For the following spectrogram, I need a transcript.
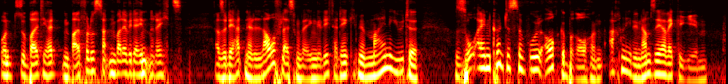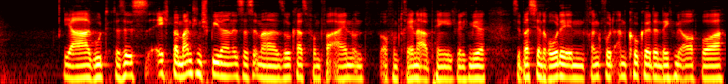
Und sobald die halt einen Ballverlust hatten, war der wieder hinten rechts. Also der hat eine Laufleistung da hingelegt. Da denke ich mir, meine Güte, so einen könntest du wohl auch gebrauchen. Ach nee, den haben sie ja weggegeben. Ja, gut, das ist echt, bei manchen Spielern ist das immer so krass vom Verein und auch vom Trainer abhängig. Wenn ich mir Sebastian Rode in Frankfurt angucke, dann denke ich mir auch, boah,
